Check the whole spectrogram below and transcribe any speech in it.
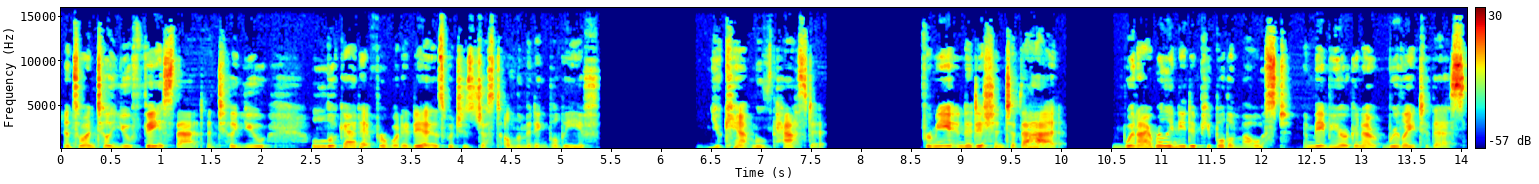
And so until you face that, until you look at it for what it is, which is just a limiting belief, you can't move past it. For me, in addition to that, when I really needed people the most, and maybe you're going to relate to this.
